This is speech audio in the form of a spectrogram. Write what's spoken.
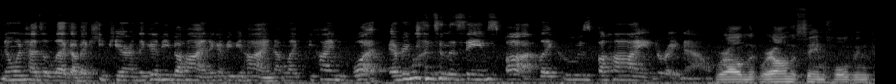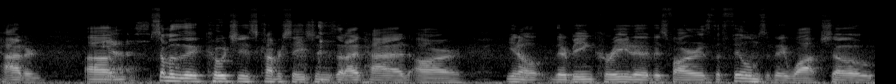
no one has a leg up. I keep hearing they're going to be behind. They're going to be behind. I'm like, behind what? Everyone's in the same spot. Like, who's behind right now? We're all in the, we're all in the same holding pattern. Um, Yes. Some of the coaches' conversations that I've had are, you know, they're being creative as far as the films that they watch. So,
